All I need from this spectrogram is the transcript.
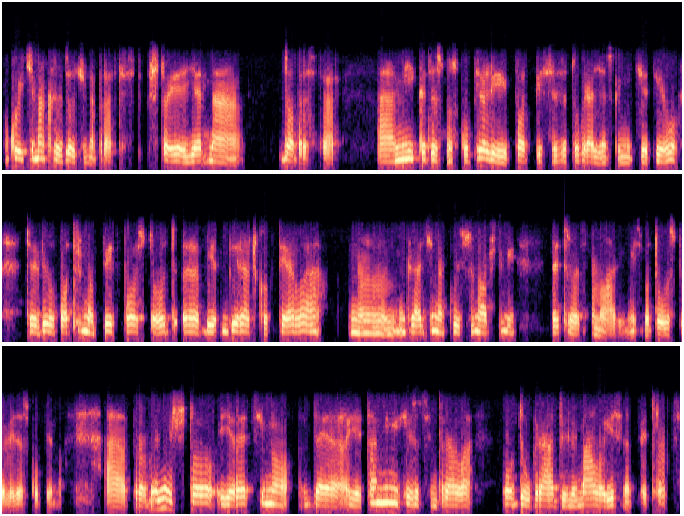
koji će makar doći na protest, što je jedna dobra stvar. A mi kada smo skupljali potpise za tu građansku inicijativu, to je bilo potrebno 5% od biračkog tela građana koji su na opštini Petrovac na Mlavi. Mi smo to uspeli da skupimo. A problem je što je recimo da je ta mini hidrocentrala ovde u gradu ili malo iznad Petrovca.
